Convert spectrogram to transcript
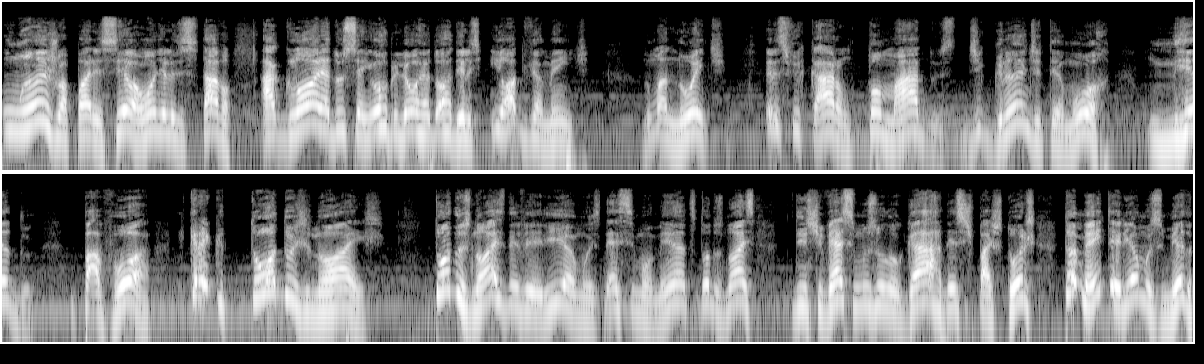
Um anjo apareceu aonde eles estavam, a glória do Senhor brilhou ao redor deles e obviamente, numa noite, eles ficaram tomados de grande temor, medo, pavor, creio que todos nós, todos nós deveríamos, nesse momento, todos nós estivéssemos no lugar desses pastores, também teríamos medo.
